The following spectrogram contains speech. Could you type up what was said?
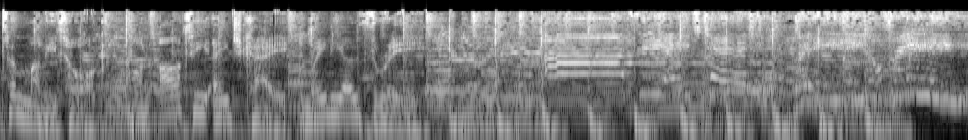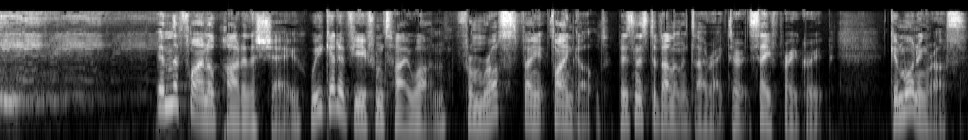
to Money Talk on RTHK Radio 3. RTHK Radio 3. In the final part of the show, we get a view from Taiwan from Ross Feingold, Business Development Director at SafePro Group. Good morning, Ross.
